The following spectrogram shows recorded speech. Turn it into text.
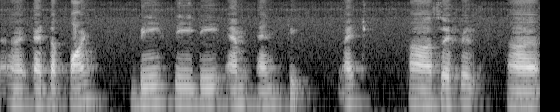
uh, at the point B, C, D, M, and P, right? Uh, so if you uh,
